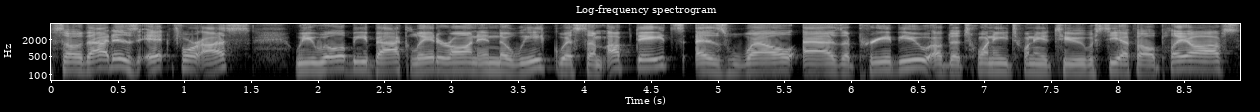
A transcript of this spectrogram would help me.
So that is it for us. We will be back later on in the week with some updates as well as a preview of the 2022 CFL playoffs.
